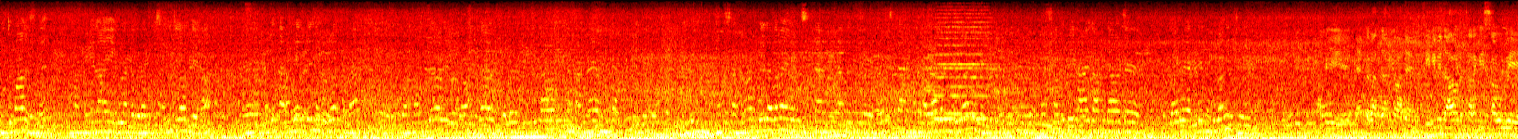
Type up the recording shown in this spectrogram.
නිතුමා ලෙස මම මේ වෙලාවේ ඒගොල්ලන්ට ගොඩක් ස්තුතිවන්ත වෙනවා. මගේ තරගයක් දෙන්න පුළුවන් තමයි. වන්නම්දාගේ වන්දා වල දීලාවන් කණ්ඩායමක් ඉතින් සම්මාන දීලා තමයි මේ ස්ථානයේ අද මේ ස්ථානයේ ලබා ගන්න පුළුවන්. සතුටේ නායකම්දාවට ගෞරවයක් දෙන්න පුළුවන් ඉතින්. අපි දැන්ටවත් දන්නවා දැන් පිරිමිදාවට තරග ඉසව්වේ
